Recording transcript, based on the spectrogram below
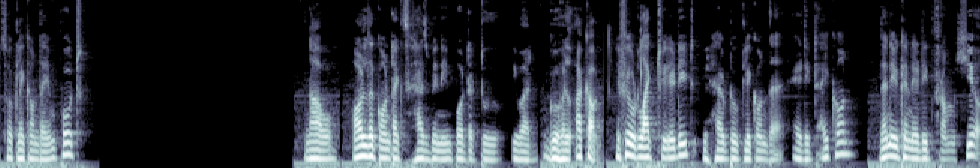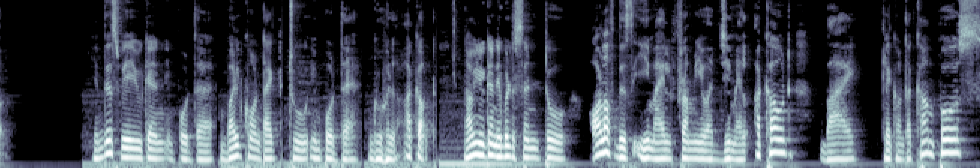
So click on the import. Now all the contacts has been imported to your Google account. If you would like to edit, you have to click on the edit icon then you can edit from here. In this way you can import the bulk contact to import the google account. Now you can able to send to all of this email from your gmail account by click on the compose.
